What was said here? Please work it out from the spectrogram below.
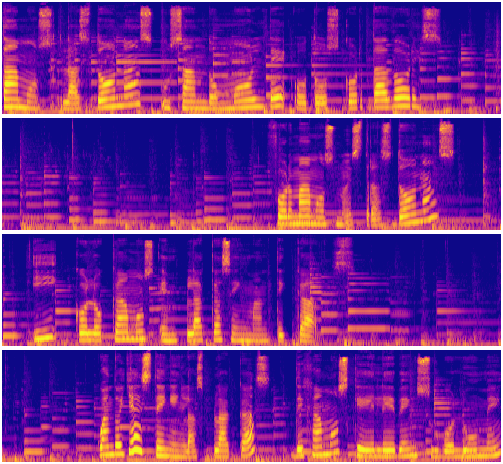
Cortamos las donas usando molde o dos cortadores. Formamos nuestras donas y colocamos en placas enmantecadas. Cuando ya estén en las placas, dejamos que eleven su volumen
